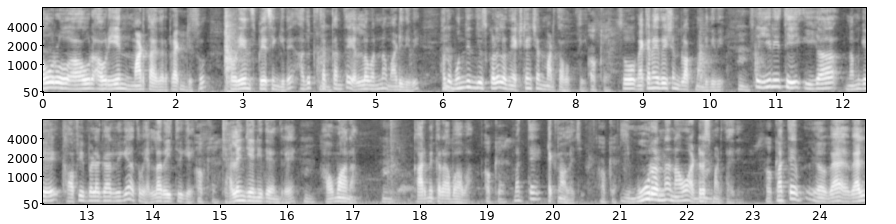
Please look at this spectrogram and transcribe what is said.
ಅವರು ಅವರು ಅವ್ರು ಏನು ಮಾಡ್ತಾ ಇದ್ದಾರೆ ಪ್ರಾಕ್ಟೀಸು ಅವ್ರು ಏನು ಸ್ಪೇಸಿಂಗ್ ಇದೆ? ಅದಕ್ಕೆ ತಕ್ಕಂತೆ ಎಲ್ಲವನ್ನ ಮಾಡಿದ್ದೀವಿ ಅದು ಮುಂದಿನ ದಿವಸಗಳಲ್ಲಿ ಅದನ್ನ ಎಕ್ಸ್ಟೆನ್ಷನ್ ಮಾಡ್ತಾ ಹೋಗ್ತೀವಿ. ಓಕೆ ಸೊ ಮೆಕನೈಸೇಷನ್ ಬ್ಲಾಕ್ ಮಾಡಿದ್ದೀವಿ ಸೊ ಈ ರೀತಿ ಈಗ ನಮಗೆ ಕಾಫಿ ಬೆಳೆಗಾರರಿಗೆ ಅಥವಾ ಎಲ್ಲ ರೈತರಿಗೆ ಚಾಲೆಂಜ್ ಏನಿದೆ ಅಂದರೆ ಹವಾಮಾನ ಕಾರ್ಮಿಕರ ಅಭಾವ ಓಕೆ ಮತ್ತು ಟೆಕ್ನಾಲಜಿ ಓಕೆ ಈ ಮೂರನ್ನು ನಾವು ಅಡ್ರೆಸ್ ಮಾಡ್ತಾ ಇದ್ದೀವಿ ಮತ್ತೆ ವ್ಯಾಲ್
